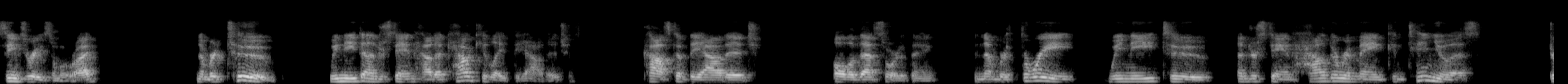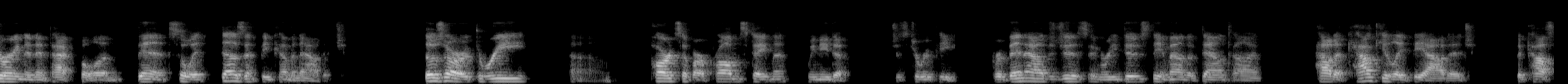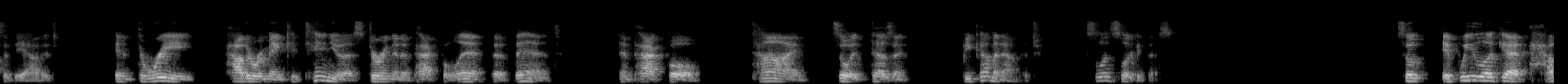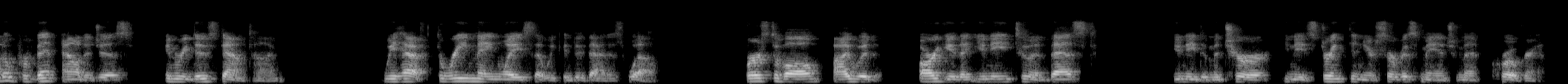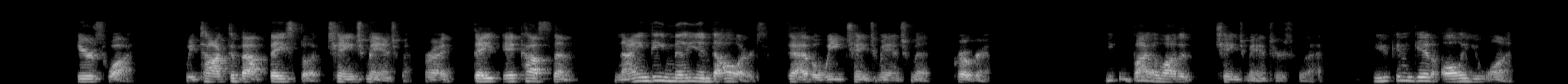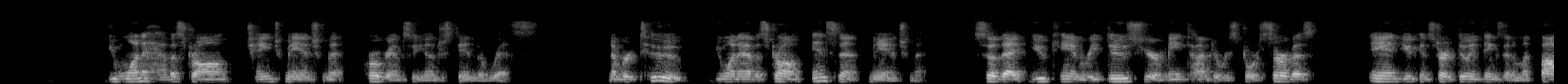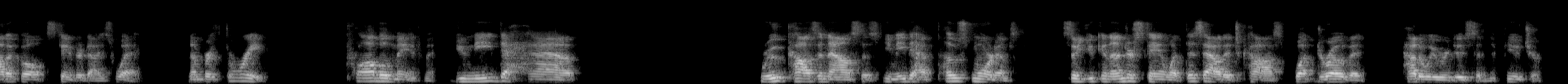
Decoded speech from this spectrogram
Seems reasonable, right? Number two, we need to understand how to calculate the outage, cost of the outage, all of that sort of thing. And number three, we need to understand how to remain continuous during an impactful event so it doesn't become an outage. Those are our three um, parts of our problem statement. We need to, just to repeat, prevent outages and reduce the amount of downtime, how to calculate the outage, the cost of the outage, and three, how to remain continuous during an impactful event, impactful time, so it doesn't become an outage. So let's look at this. So if we look at how to prevent outages and reduce downtime, we have three main ways that we can do that as well. First of all, I would argue that you need to invest you need to mature, you need to strengthen your service management program. Here's why. We talked about Facebook change management, right? They it costs them $90 million to have a weak change management program. You can buy a lot of change managers for that. You can get all you want. You want to have a strong change management program so you understand the risks. Number two, you want to have a strong incident management so that you can reduce your mean time to restore service and you can start doing things in a methodical, standardized way. Number three, problem management. You need to have root cause analysis. You need to have postmortems so you can understand what this outage cost, what drove it, how do we reduce it in the future.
